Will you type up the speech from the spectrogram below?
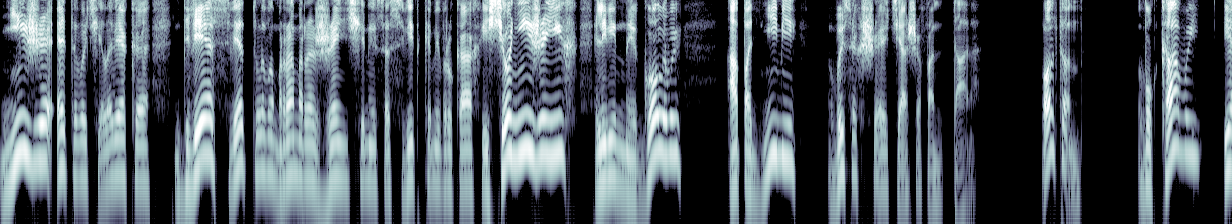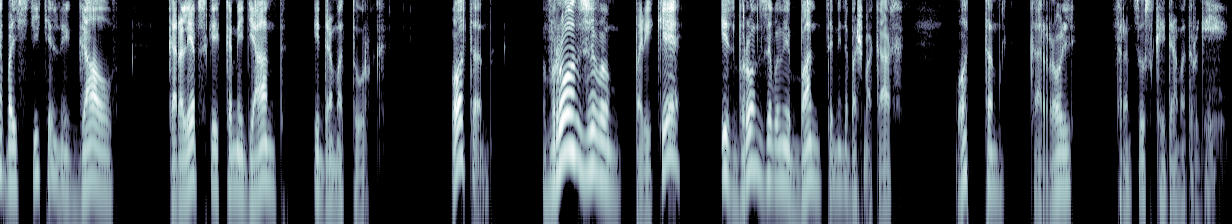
Ниже этого человека две светлого мрамора женщины со свитками в руках, еще ниже их львиные головы, а под ними высохшая чаша фонтана. Вот он, лукавый и обольстительный гал, королевский комедиант, и драматург. Вот он, в бронзовом парике и с бронзовыми бантами на башмаках. Вот он, король французской драматургии.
